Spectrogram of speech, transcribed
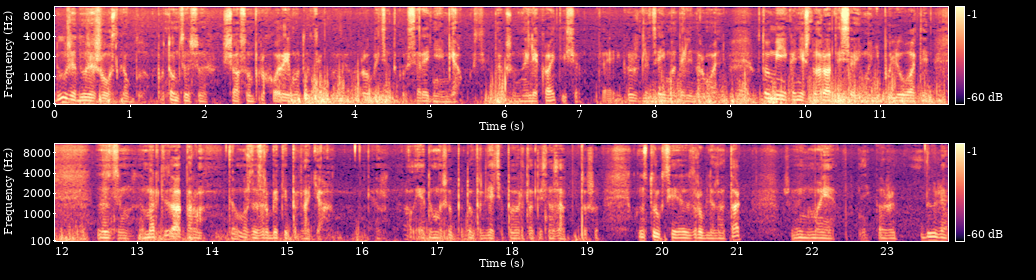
Дуже-дуже жорстка була. Потім це все з часом проходить, мотоцикл робиться такої середньої м'якості. Так що не лякайтеся. Це, я кажу, для цієї моделі нормально. Хто вміє, звісно, гратися і маніпулювати з цим амортизатором, то можна зробити при натяг. Але я думаю, що потім прийдеться повертатись назад, тому що конструкція зроблена так, що він має, як кажуть, дуже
